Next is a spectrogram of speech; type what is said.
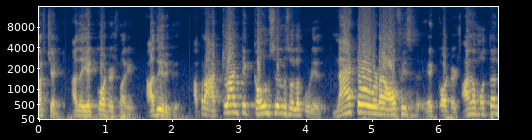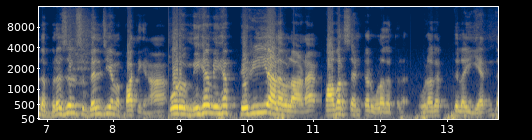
மர்ச்சன்ட் அதை ஹெட் குவார்டர்ஸ் மாதிரி அது இருக்கு. அப்புறம் அட்லாண்டிக் கவுன்சில்னு சொல்லக்கூடியது. நாட்டோவோட ஆஃபீஸ் ஹெட் குவார்டர்ஸ் ஆக மொத்தம் இந்த பிரசில்ஸ் பெல்ஜியம் பார்த்தீங்கன்னா ஒரு மிக மிக பெரிய அளவிலான பவர் சென்டர் உலகத்துல. உலகத்துல எந்த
